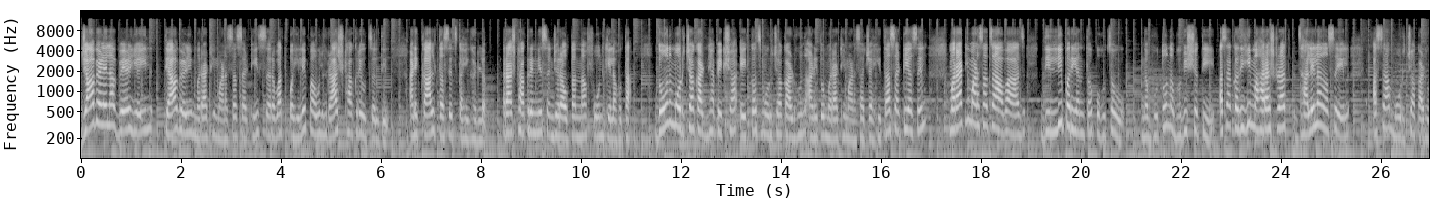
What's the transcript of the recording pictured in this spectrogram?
ज्या वेळेला वेळ येईल त्यावेळी मराठी माणसासाठी सर्वात पहिले पाऊल राज ठाकरे उचलतील. आणि काल तसेच काही घडलं. राज ठाकरेंनी संजय राऊतांना फोन केला होता. दोन मोर्चा काढण्यापेक्षा एकच मोर्चा काढून आणि तो मराठी माणसाच्या हितासाठी असेल मराठी माणसाचा आवाज दिल्लीपर्यंत पोहोचवू न भूतो न भविष्यती असा कधीही महाराष्ट्रात झालेला नसेल असा मोर्चा काढू.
